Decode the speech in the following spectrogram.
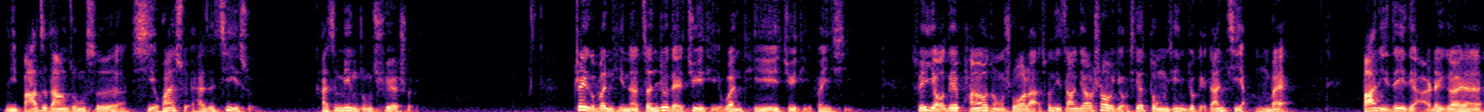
你八字当中是喜欢水还是忌水，还是命中缺水？这个问题呢，真就得具体问题具体分析。所以有的朋友总说了，说你张教授有些东西你就给咱讲呗，把你这点儿这个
